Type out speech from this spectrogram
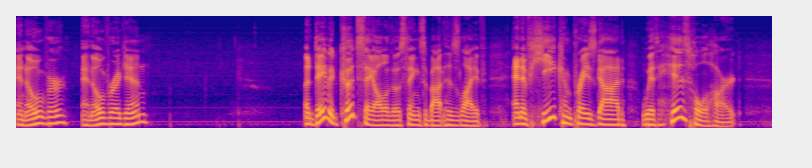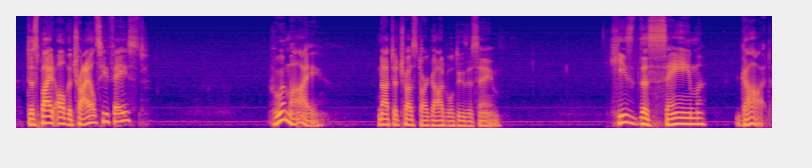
and over and over again. And David could say all of those things about his life. And if he can praise God with his whole heart, despite all the trials he faced, who am I not to trust our God will do the same? He's the same God.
